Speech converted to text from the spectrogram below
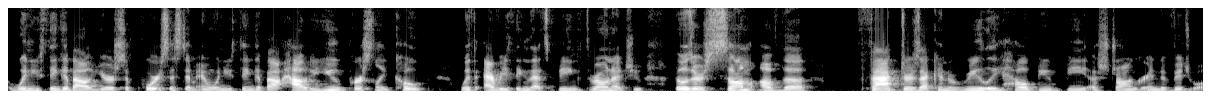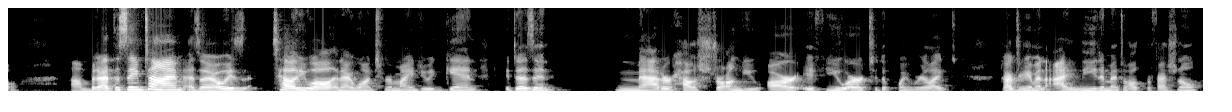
when you think about your support system and when you think about how do you personally cope with everything that's being thrown at you. Those are some of the factors that can really help you be a stronger individual. Um, but at the same time, as I always tell you all, and I want to remind you again, it doesn't matter how strong you are. If you are to the point where you're like, Dr. Hammond, I need a mental health professional,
